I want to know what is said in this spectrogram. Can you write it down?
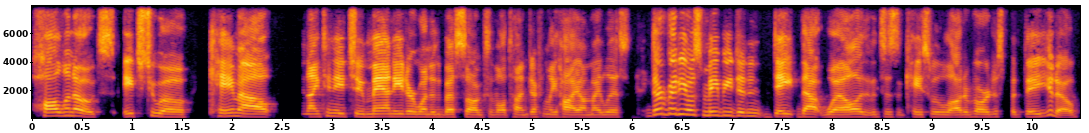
Hall and Oates, H2O, came out 1982, Man Eater, one of the best songs of all time, definitely high on my list. Their videos maybe didn't date that well, which is the case with a lot of artists, but they, you know,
